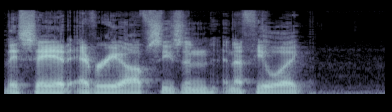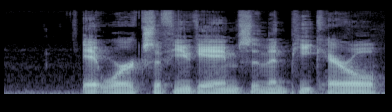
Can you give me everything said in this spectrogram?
They say it every offseason, and I feel like it works a few games, and then Pete Carroll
